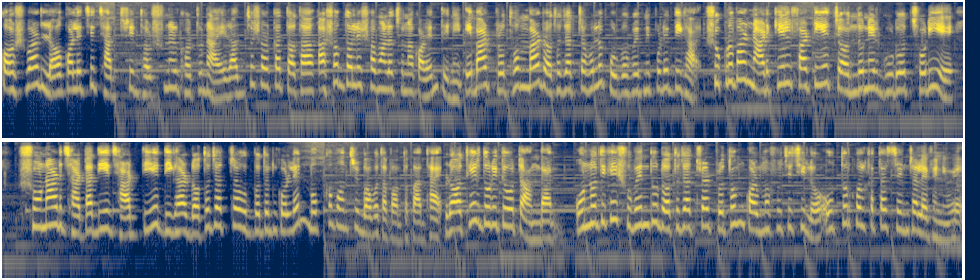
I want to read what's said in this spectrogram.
কসবার ল কলেজের ছাত্রীর ধর্ষণের ঘটনায় রাজ্য সরকার তথা শাসক দলের সমালোচনা করেন তিনি। এবার প্রথমবার রথযাত্রা হলো পূর্ব মেদিনীপুরের দীঘায়। শুক্রবার নারকেল ফাটিয়ে চন্দনের গুঁড়ো ছড়িয়ে সোনার ঝাঁটা দিয়ে ঝাড় দিয়ে দীঘার রথযাত্রা উদ্বোধন করলেন মুখ্যমন্ত্রী মমতা বন্দ্যোপাধ্যায়। রথের দড়িতেও টান দেন। অন্যদিকে শুভেন্দু রথযাত্রার প্রথম কর্মসূচি ছিল উত্তর কলকাতার সেন্ট্রাল অ্যাভিনিউয়ে।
